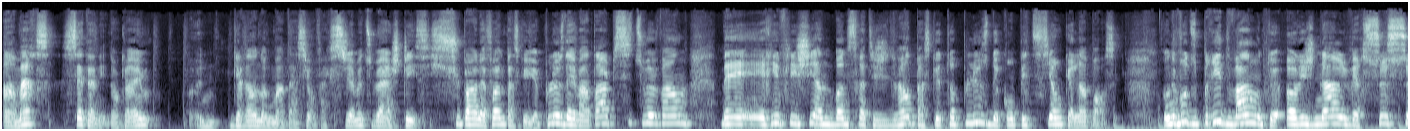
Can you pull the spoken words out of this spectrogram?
en mars cette année. Donc quand même une grande augmentation. Fait si jamais tu veux acheter, c'est super le fun parce qu'il y a plus d'inventaire. Puis si tu veux vendre, ben, réfléchis à une bonne stratégie de vente parce que tu as plus de compétition que l'an passé. Au niveau du prix de vente original versus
